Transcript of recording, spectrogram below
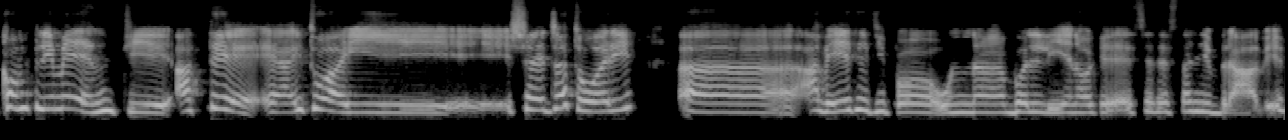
complimenti a te e ai tuoi sceneggiatori, uh, avete tipo un bollino che siete stati bravi.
